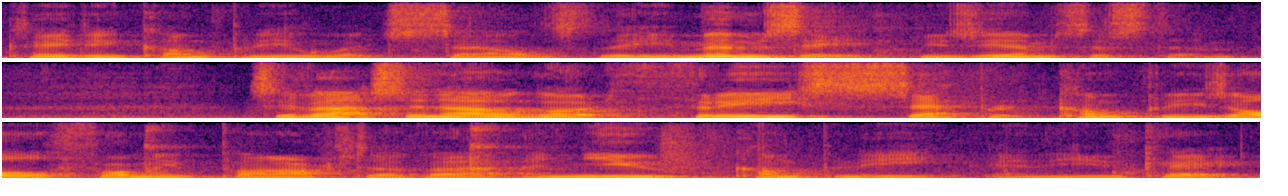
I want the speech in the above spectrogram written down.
Canadian company which sells the Mimsy museum system. So we've actually now got three separate companies all forming part of a, a new company in the UK.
